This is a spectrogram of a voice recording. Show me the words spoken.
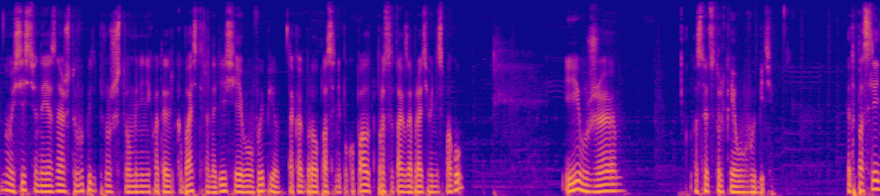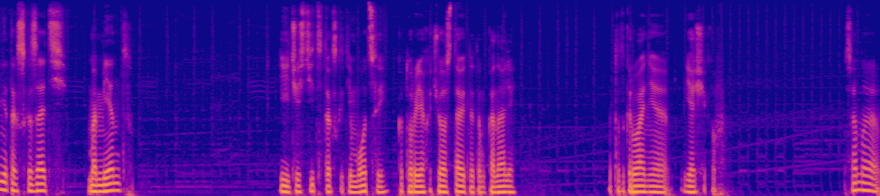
Ну, естественно, я знаю, что выпадет, потому что у меня не хватает только бастера. Надеюсь, я его выбью, так как Брал Пасса не покупал. Просто так забрать его не смогу. И уже остается только его выбить. Это последний, так сказать, момент и частицы, так сказать, эмоций, которые я хочу оставить на этом канале. Это открывание ящиков. Самое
